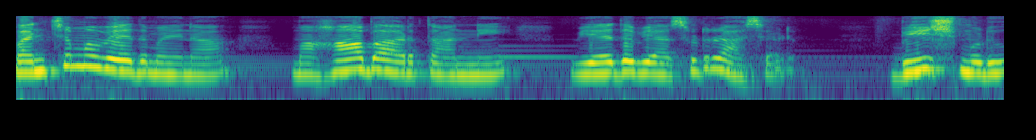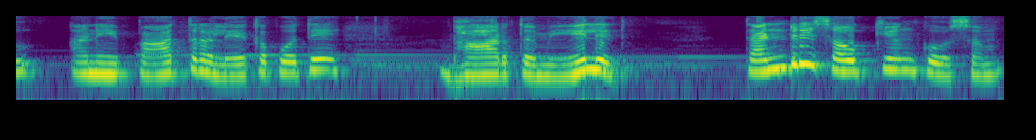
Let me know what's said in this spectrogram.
పంచమ వేదమైన మహాభారతాన్ని వేదవ్యాసుడు రాశాడు. భీష్ముడు అనే పాత్ర లేకపోతే భారతమే లేదు. తండ్రి సౌఖ్యం కోసం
